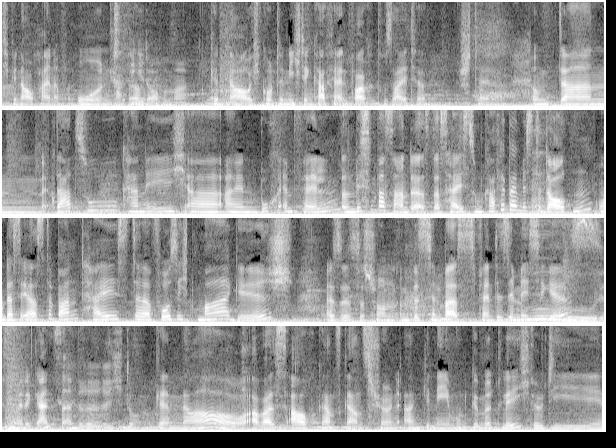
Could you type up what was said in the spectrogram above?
Ich bin auch einer von. Und Kaffee geht ähm, auch immer. Genau, ich konnte nicht den Kaffee einfach zur Seite bestellen. Und dann dazu kann ich äh, ein Buch empfehlen, ein bisschen was anderes. Das heißt Zum Kaffee bei Mr. Dalton und das erste Band heißt äh, Vorsicht magisch. Also es ist schon ein bisschen was Fantasy-mäßiges. Uh, das ist eine ganz andere Richtung. Genau, aber es ist auch ganz, ganz schön angenehm und gemütlich für die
